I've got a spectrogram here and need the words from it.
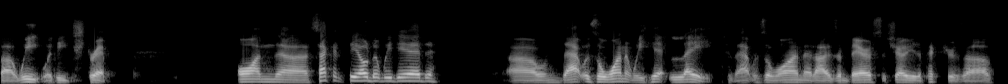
uh, wheat with each strip. On the second field that we did, uh, that was the one that we hit late. That was the one that I was embarrassed to show you the pictures of.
